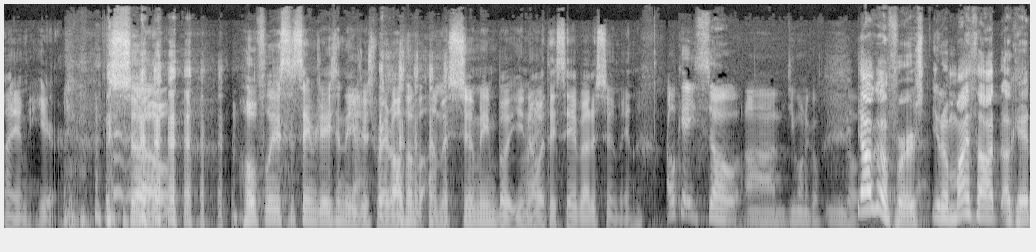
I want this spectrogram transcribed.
I am here." so hopefully it's the same Jason that Yeah. you just read off of. I'm assuming, but you know what they say about assuming. okay, so um, do you want to go? You can go. Yeah, I'll go first. You know, my thought. Okay,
